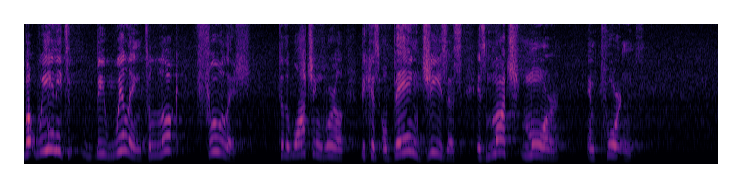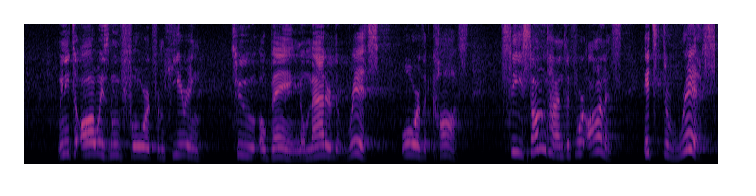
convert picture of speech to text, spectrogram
But we need to be willing to look foolish to the watching world because obeying Jesus is much more important. We need to always move forward from hearing to obeying, no matter the risk or the cost. See, sometimes, if we're honest, it's the risk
